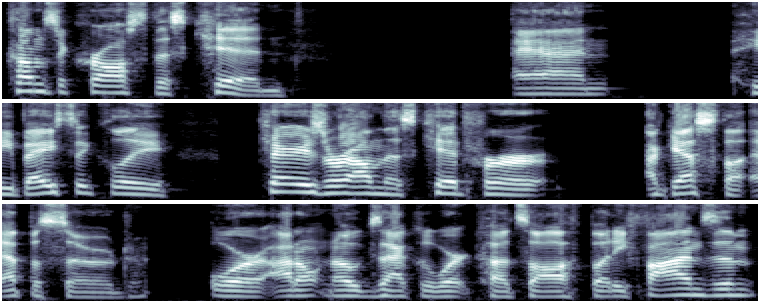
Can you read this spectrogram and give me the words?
comes across this kid, and he basically carries around this kid for I guess the episode or I don't know exactly where it cuts off, but he finds him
